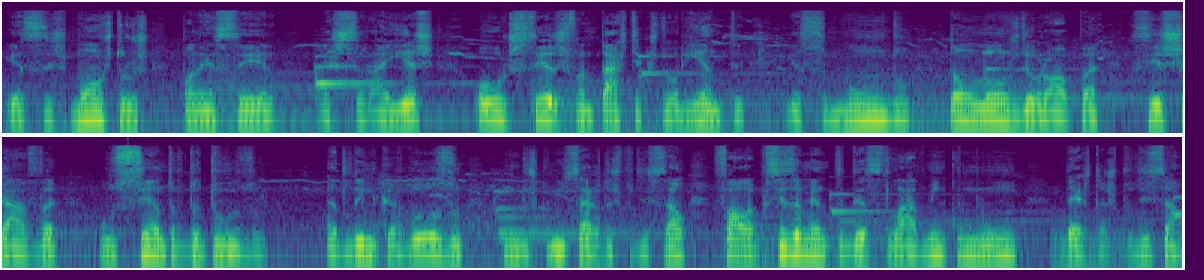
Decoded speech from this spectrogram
Esses monstros podem ser as sereias ou os seres fantásticos do Oriente, esse mundo tão longe da Europa que se achava o centro de tudo. Adelino Cardoso, um dos comissários da exposição, fala precisamente desse lado incomum desta exposição.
